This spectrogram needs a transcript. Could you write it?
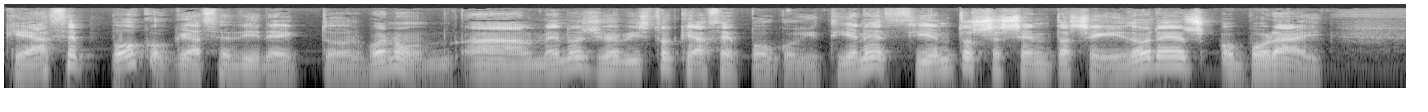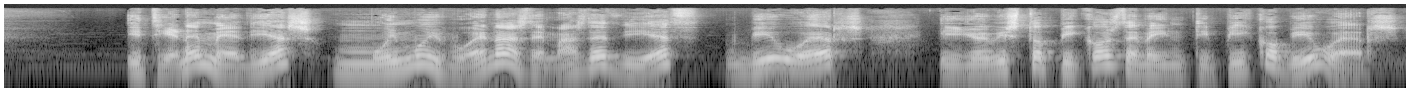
que hace poco que hace directos. Bueno, al menos yo he visto que hace poco y tiene 160 seguidores o por ahí. Y tiene medias muy muy buenas, de más de 10 viewers. Y yo he visto picos de 20 y pico viewers.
